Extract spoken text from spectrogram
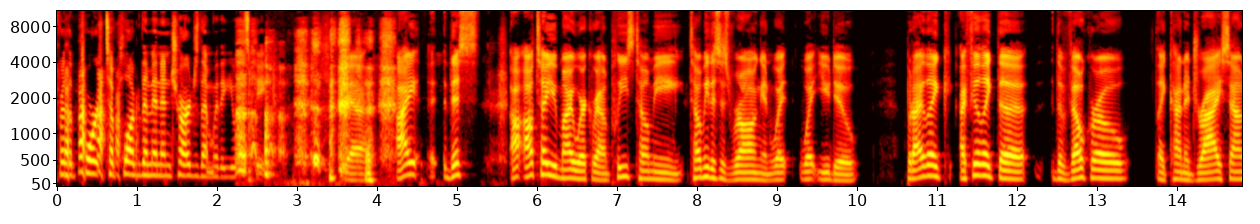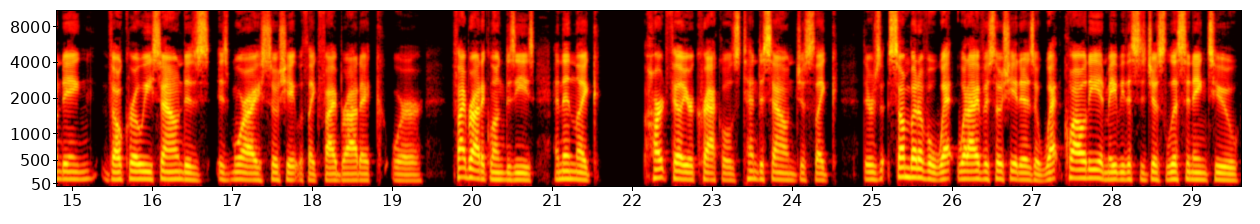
for the port to plug them in and charge them with a USB. yeah. I this I'll, I'll tell you my workaround. Please tell me tell me this is wrong and what what you do. But I like I feel like the the Velcro like kind of dry sounding Velcro-y sound is is more I associate with like fibrotic or fibrotic lung disease, and then like heart failure crackles tend to sound just like there's somewhat of a wet what I've associated as a wet quality, and maybe this is just listening to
